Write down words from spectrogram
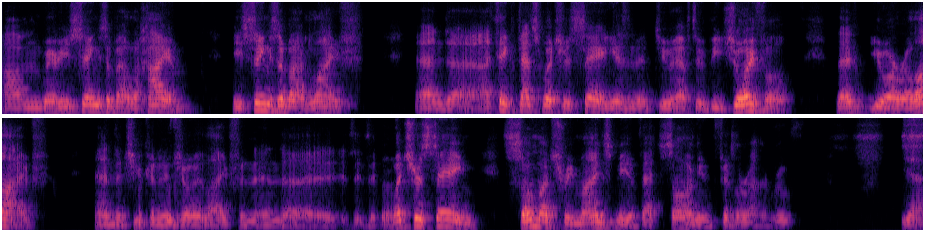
um, where he sings about L'chaim. He sings about life. And uh, I think that's what you're saying, isn't it? You have to be joyful that you are alive and that you can enjoy life. And, and uh, what you're saying so much reminds me of that song in Fiddler on the Roof. Yeah,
